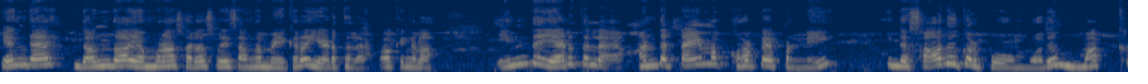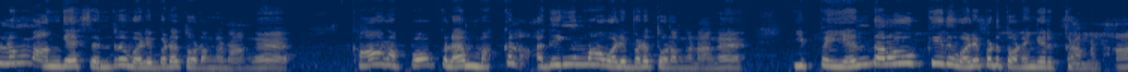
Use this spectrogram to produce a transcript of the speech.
எங்க? கங்கா யமுனா சரஸ்வதி சங்கம் வைக்கிற இடத்துல. ஓகேங்களா? இந்த இடத்துல அந்த டைமை கால்குலேட் பண்ணி இந்த சாதுக்கள் போகும்போது மக்களும் அங்கே சென்று வழிபட தொடங்கினாங்க. காலப்போக்கில் மக்கள் அதிகமாக வழிபட தொடங்கினாங்க. இப்போ எந்த அளவுக்கு இது வழிபட தொடங்கியிருக்காங்கன்னா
